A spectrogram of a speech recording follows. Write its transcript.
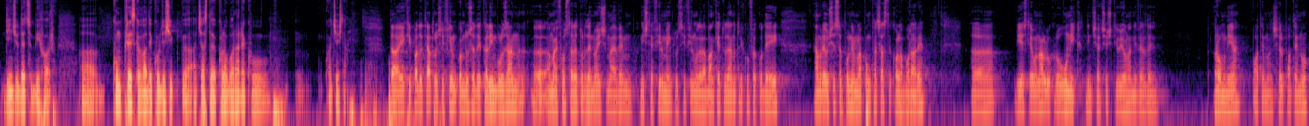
din județul Bihor. Uh, cum crezi că va decurge și uh, această colaborare cu, cu aceștia? Da, echipa de teatru și film condusă de Călim Bulzan uh, a mai fost alături de noi și mai avem niște filme, inclusiv filmul de la banchetul de anul trecut făcut de ei. Am reușit să punem la punct această colaborare. Este un alt lucru unic din ceea ce știu eu la nivel de România. Poate mă înșel, poate nu.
